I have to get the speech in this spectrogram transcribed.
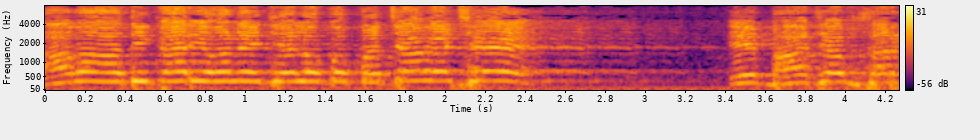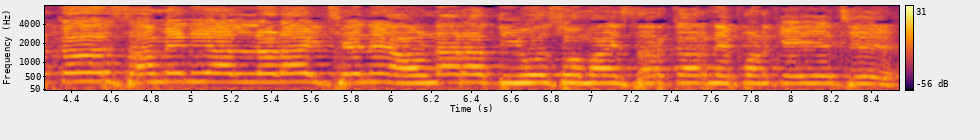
આવા અધિકારીઓને જે લોકો બચાવે છે, એ ભાજપ સરકાર સામેની આ લડાઈ છે ને આવનારા દિવસોમાં સરકારને પણ કહીએ છીએ.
